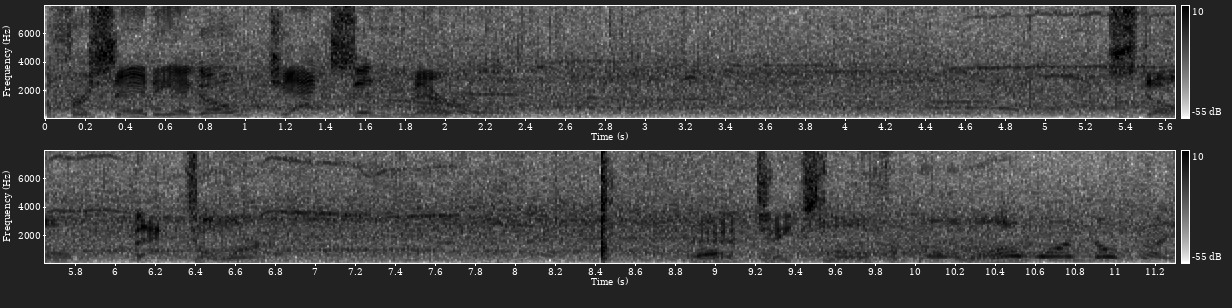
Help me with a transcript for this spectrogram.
For San Diego, Jackson Merrill. Stone back to work. And takes low for ball one. Ball one. no strike.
